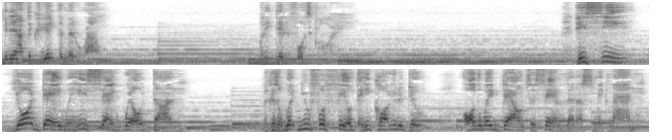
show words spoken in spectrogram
He didn't have to create the middle realm, but he did it for his glory. He see your day when he say, well done. Because of what you fulfilled that he called you to do, all the way down to saying, let us make man.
